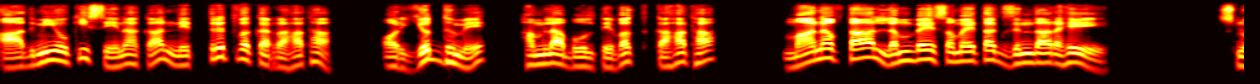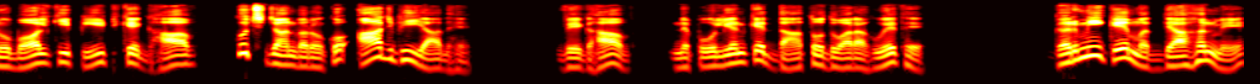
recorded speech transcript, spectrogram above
आदमियों की सेना का नेतृत्व कर रहा था और युद्ध में हमला बोलते वक्त कहा था, मानवता लंबे समय तक ज़िंदा रहे। स्नोबॉल की पीठ के घाव कुछ जानवरों को आज भी याद हैं। वे घाव नेपोलियन के दांतों द्वारा हुए थे। गर्मी के मध्याहन में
